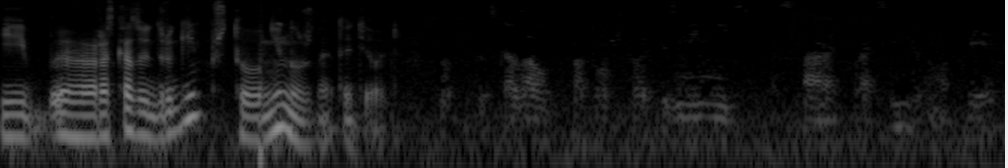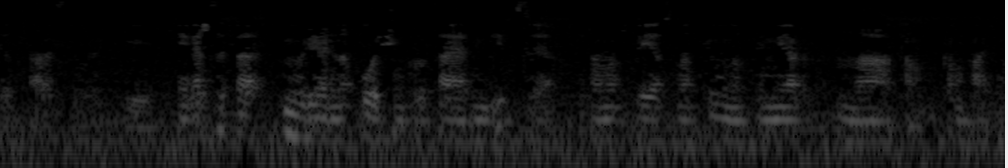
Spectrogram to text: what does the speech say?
И э, рассказывать другим, что не нужно это делать. Ты сказал старость в России, восприятие старости в России. Мне кажется, это ну, реально очень крутая амбиция, потому что я смотрю, например, на там, компанию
